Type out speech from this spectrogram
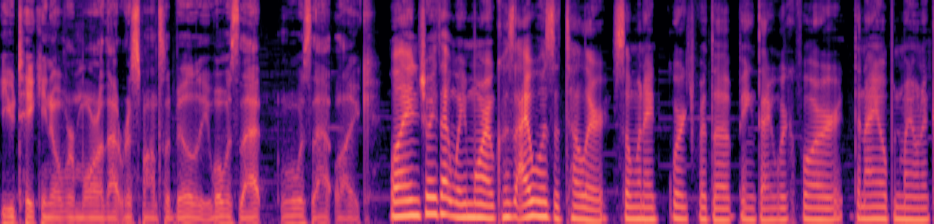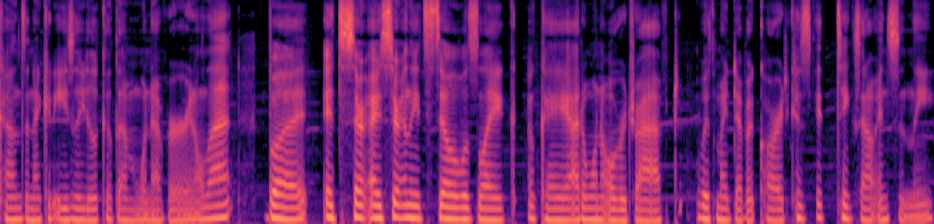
you taking over more of that responsibility? What was that what was that like? Well, I enjoyed that way more because I was a teller. So when I worked for the bank that I work for, then I opened my own accounts and I could easily look at them whenever and all that. But it's I certainly still was like, okay, I don't want to overdraft with my debit card because it takes it out instantly.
